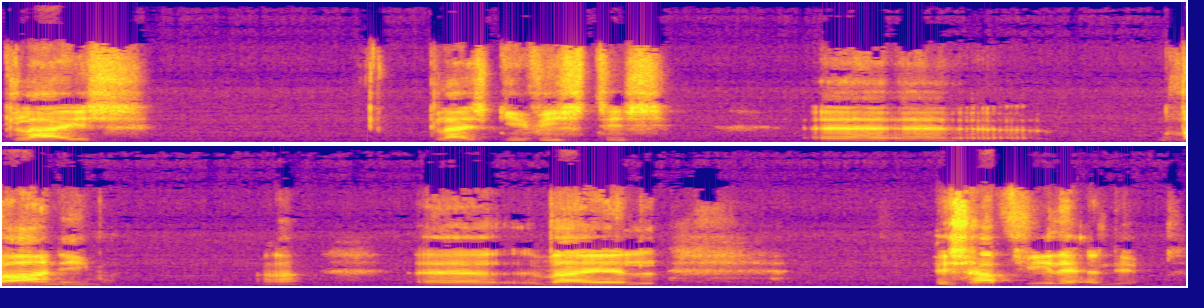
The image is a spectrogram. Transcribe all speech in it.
gleich gleichgewichtig äh, äh, wahrnehmen. Ja? Äh, weil ich habe viele erlebt.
